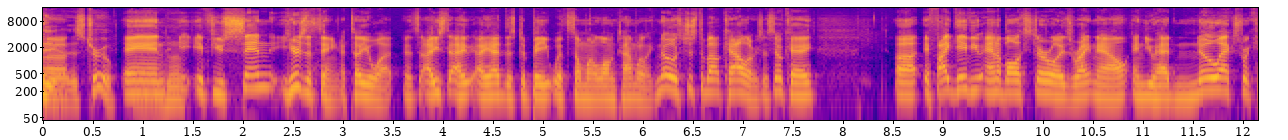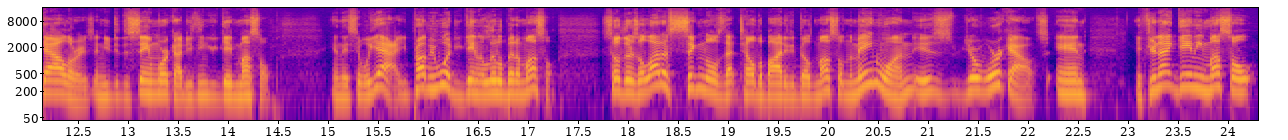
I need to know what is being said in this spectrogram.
yeah, that's true. And Uh-huh. i- if you send, here's the thing. I tell you what. It's, I used to. I, I had this debate with someone a long time. We're like, no, it's just about calories. It's okay. Uh, if I gave you anabolic steroids right now and you had no extra calories and you did the same workout, do you think you gain muscle? And they said, well, yeah, you probably would. You gain a little bit of muscle. So there's a lot of signals that tell the body to build muscle. And the main one is your workouts. And if you're not gaining muscle,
